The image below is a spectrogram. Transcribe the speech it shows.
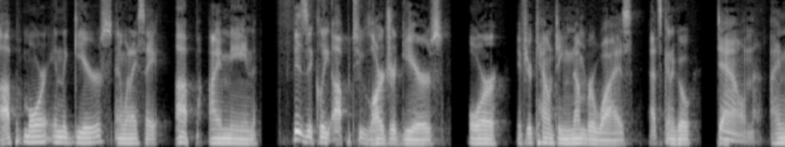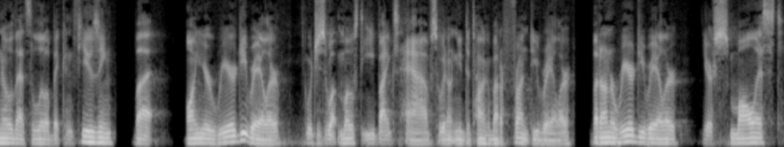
up more in the gears. And when I say up, I mean physically up to larger gears or if you're counting number wise, that's going to go down. I know that's a little bit confusing, but on your rear derailleur, which is what most e bikes have, so we don't need to talk about a front derailleur, but on a rear derailleur, your smallest,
